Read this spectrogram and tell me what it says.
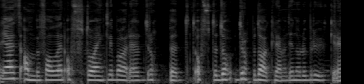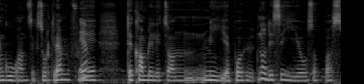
jeg anbefaler ofte å egentlig bare droppe, ofte do, droppe dagkremen din når du bruker en god ansiktssolkrem. Fordi det kan bli litt sånn mye på huden, og disse gir jo såpass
